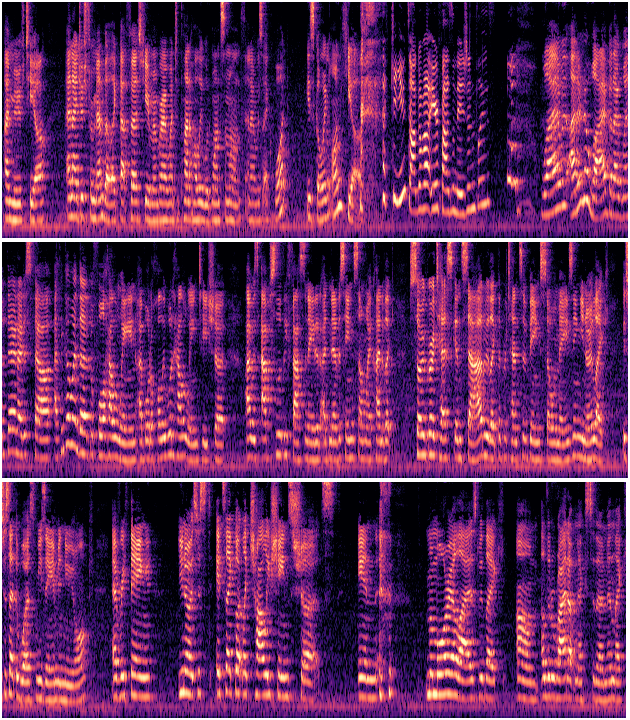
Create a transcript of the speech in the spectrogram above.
I moved here, and I just remember like that first year. Remember, I went to Planet Hollywood once a month, and I was like, "What is going on here?" can you talk about your fascination, please? Why? I was- I don't know why, but I went there and I just found. I think I went there before Halloween. I bought a Hollywood Halloween T-shirt. I was absolutely fascinated. I'd never seen somewhere kind of like so grotesque and sad with like the pretense of being so amazing. You know, like it's just like the worst museum in New York. Everything, you know, it's just it's like got like Charlie Sheen's shirts in memorialized with like um, a little write up next to them and like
